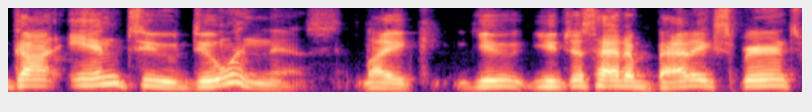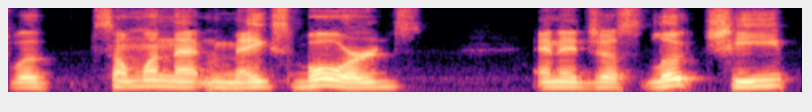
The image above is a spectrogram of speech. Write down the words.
got into doing this. Like you you just had a bad experience with someone that makes boards, and it just looked cheap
